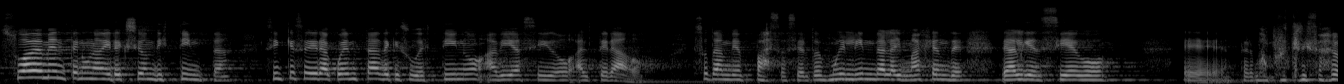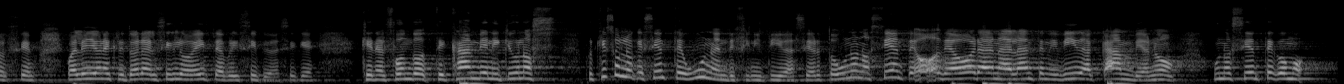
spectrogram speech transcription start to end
suavemente en una dirección distinta, sin que se diera cuenta de que su destino había sido alterado. Eso también pasa, ¿cierto? Es muy linda la imagen de, de alguien ciego eh, perdón por utilizar el ciego, igual ella es una escritora del siglo XX a principio, así que que en el fondo te cambien y que uno, porque eso es lo que siente uno en definitiva, ¿cierto? Uno no siente, oh, de ahora en adelante mi vida cambia, no, uno siente como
